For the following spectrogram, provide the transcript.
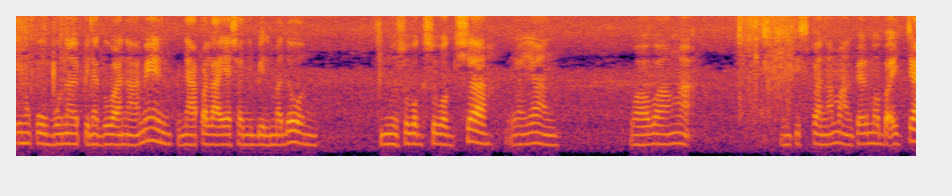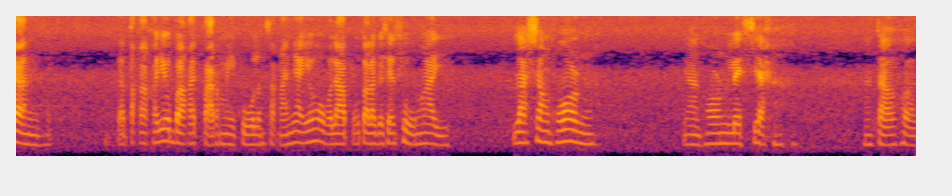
yung kubo na pinagawa namin. Pinapalaya siya ni Bilma doon. Sinusuwag-suwag siya. Ayan. Wawa nga. Buntis pa naman. Pero mabait yan. Tataka kayo bakit parang may kulang sa kanya. Yung wala po talaga siya sungay. Wala siyang horn. Yan, hornless siya. ang tawag.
